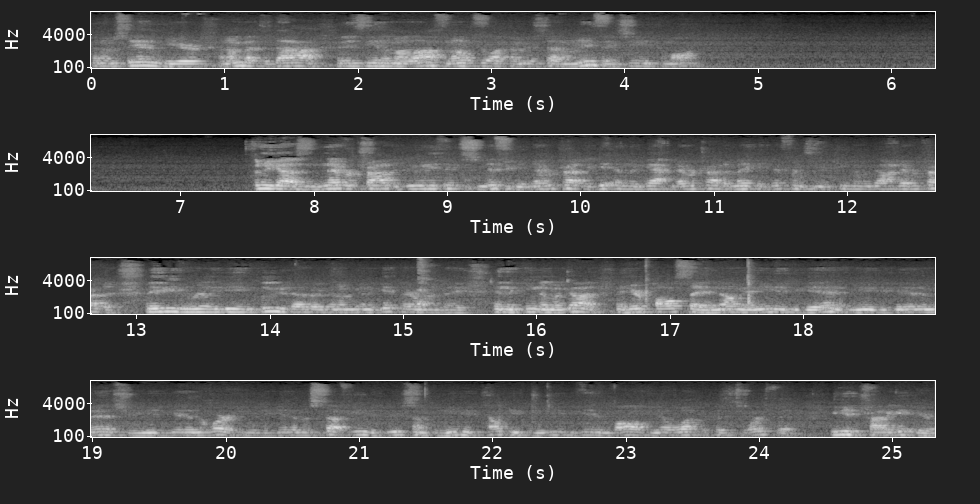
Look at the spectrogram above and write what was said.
And I'm standing here, and I'm about to die, and it's the end of my life, and I don't feel like I missed out on anything. So you need to come on. Some of you guys never tried to do anything significant, never tried to get in the gap, never tried to make a difference in the kingdom of God, never tried to maybe even really be included other than I'm going to get there one day in the kingdom of God. And here Paul's saying, no, man, you need to get in it. You need to get in the ministry. You need to get in the work. You need to get in the stuff. You need to do something. You need to tell people. You need to get involved. You know what? Because it's worth it. You need to try to get here.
